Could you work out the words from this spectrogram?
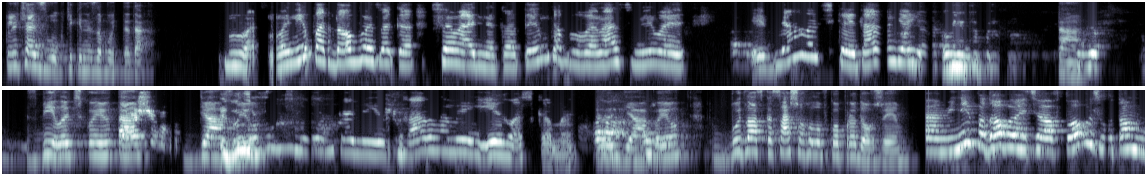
Включай звук, тільки не забудьте, так. Мені подобається середня картинка, бо вона сміла і і білочка, і там я. Так. З білочкою, так. Дякую. з гарними іграшками. Е, Дякую. Будь ласка, Саша Головко продовжує. Мені подобається автобус, бо там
